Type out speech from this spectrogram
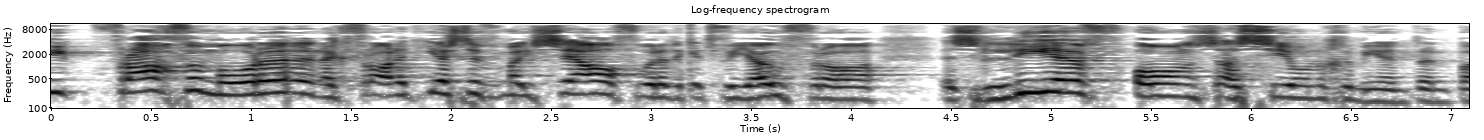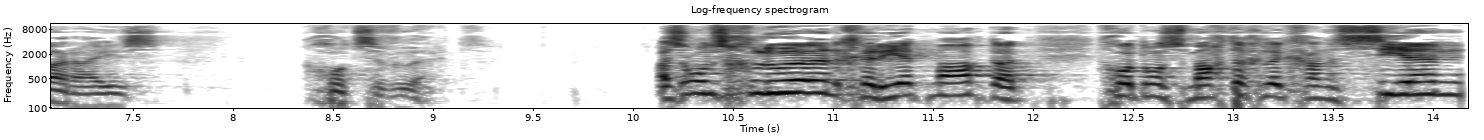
die vraag vir môre en ek vra dit eers vir myself voordat ek dit vir jou vra, is leef ons as Sion gemeente in Parys God se woord? As ons glo en gereed maak dat God ons magtiglik gaan seën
